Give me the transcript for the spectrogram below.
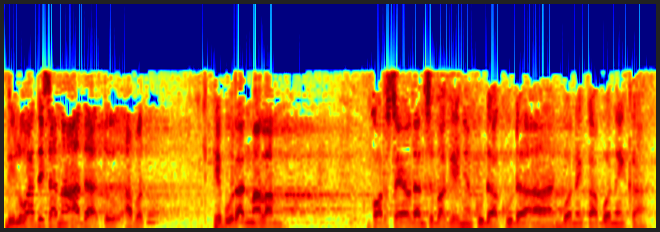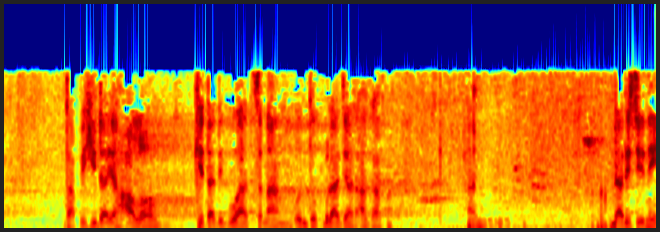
Di luar di sana ada tuh apa tuh? Hiburan malam korsel dan sebagainya, kuda-kudaan, boneka-boneka. Tapi hidayah Allah kita dibuat senang untuk belajar agama. Dari sini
